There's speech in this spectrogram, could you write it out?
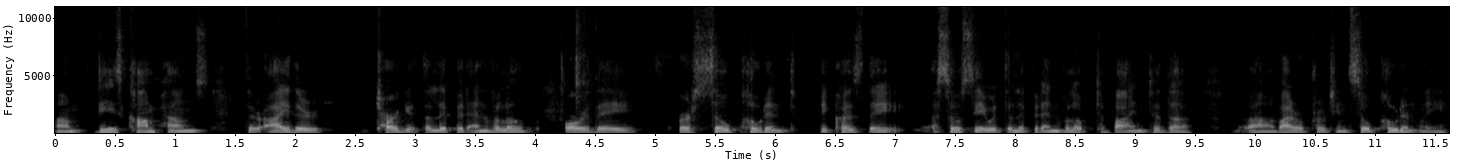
Um, these compounds, they're either target the lipid envelope or they are so potent because they associate with the lipid envelope to bind to the uh, viral protein so potently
